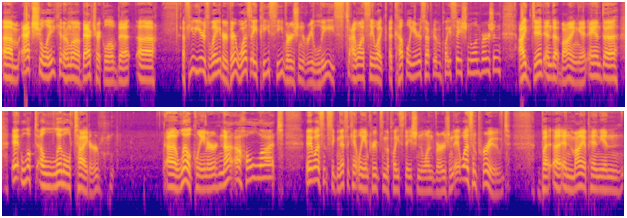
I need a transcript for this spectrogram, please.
Um, actually, I'm going to backtrack a little bit. Uh, a few years later, there was a PC version released. I want to say like a couple years after the PlayStation 1 version. I did end up buying it, and uh, it looked a little tighter, a little cleaner, not a whole lot. It wasn't significantly improved from the PlayStation 1 version. It was improved, but uh, in my opinion,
